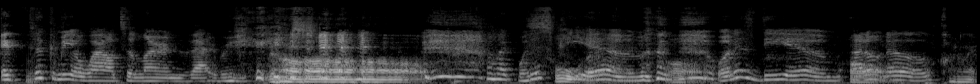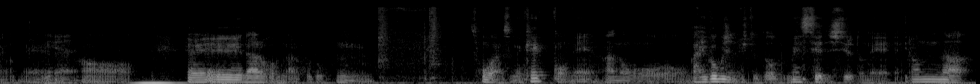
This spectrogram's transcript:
It took me a while to learn that abbreviation. I'm like, what is PM? what is DM? I don't know. Yeah. なるほど。なるほど。そうなんですね。結構ね、あの、外国人の人とメッセージしてるとね、いろんな。なるほど。なるほど。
